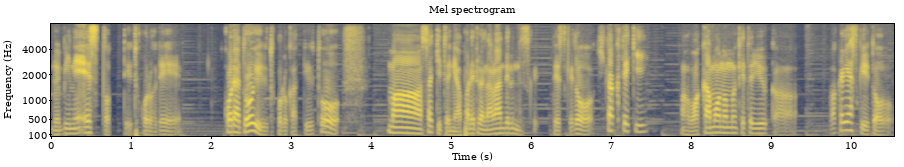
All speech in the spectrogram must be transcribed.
ルミネエストっていうところで、これはどういうところかっていうと、まあ、さっき言ったようにアパレルが並んでるんですけど、比較的、まあ、若者向けというか、わかりやすく言うと、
